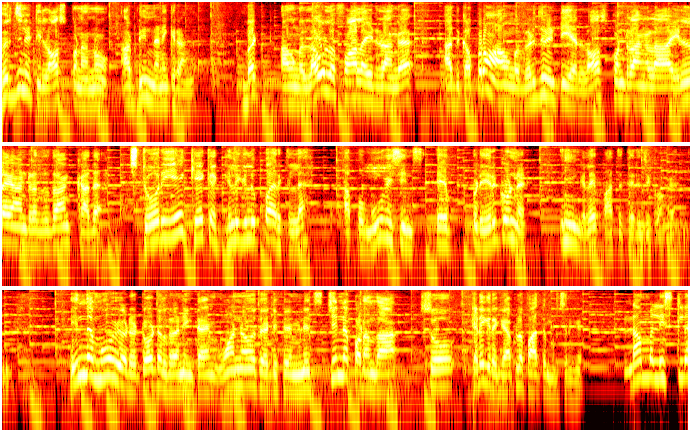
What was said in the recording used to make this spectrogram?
விர்ஜினிட்டி லாஸ் பண்ணணும் அப்படின்னு நினைக்கிறாங்க. பட் அவங்க லவ்ல ஃபால் ஆயிடுறாங்க. அதுக்கப்புறம் அவங்க வெர்ஜினிட்டியை லாஸ் பண்றாங்களா இல்லையான்றது தான் கதை. ஸ்டோரியே கேட்க கிளுகிளுப்பா இருக்குல்ல. அப்போ மூவி சீன்ஸ் எப்படி இருக்கும்னு நீங்களே பார்த்து தெரிஞ்சுக்கோங்க. இந்த மூவியோட total running time one hour thirty five minutes சின்ன படம் தான் ஸோ கிடைக்கிற கேப்ல பார்த்து முடிச்சிருங்க. நம்ம லிஸ்ட்ல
